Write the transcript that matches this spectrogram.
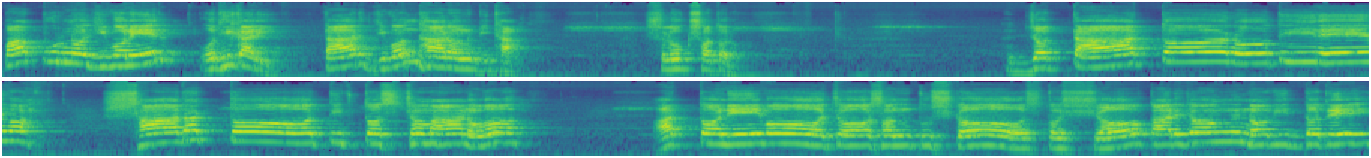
পাপপূর্ণ জীবনের অধিকারী, তার জীবন ধারণ বৃথা। শ্লোক সতেরো। যত্তাত্তরতিরেব সাদাত্তৃপ্তশ্চ মানব আত্মনেব চ সন্তুষ্টস্তস্য কার্যং ন বিদ্যতে।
